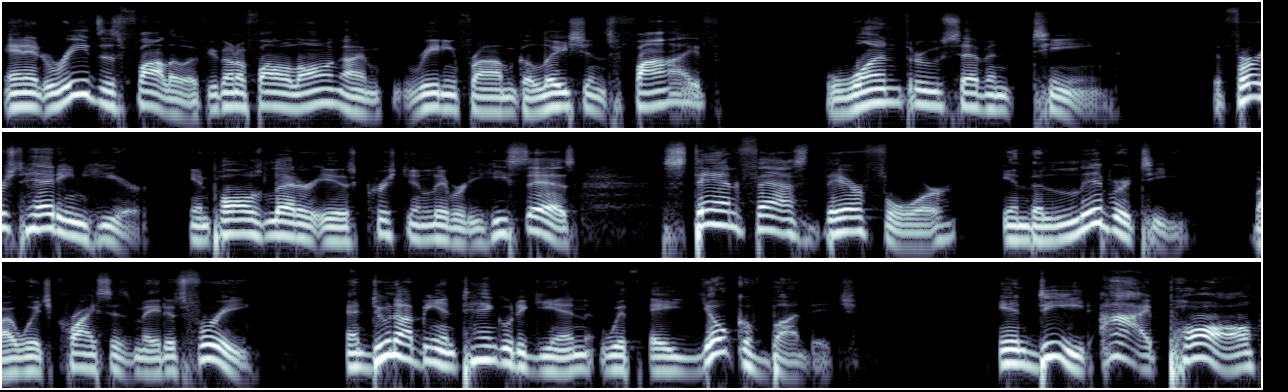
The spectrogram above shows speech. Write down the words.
And it reads as follow. If you're going to follow along, I'm reading from Galatians 5 1 through 17. The first heading here in Paul's letter is Christian liberty. He says, Stand fast, therefore, in the liberty by which Christ has made us free, and do not be entangled again with a yoke of bondage. Indeed, I, Paul,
